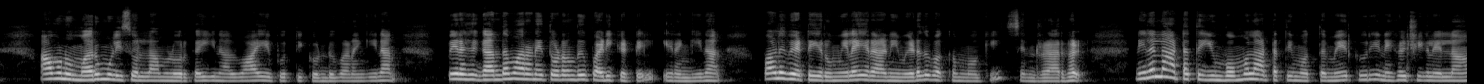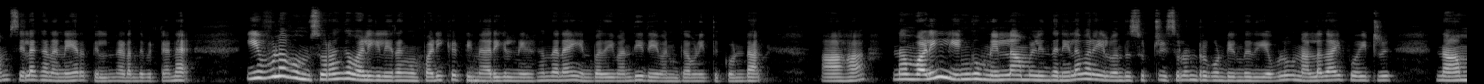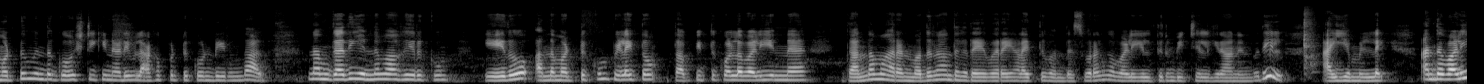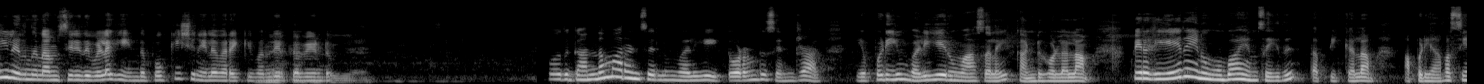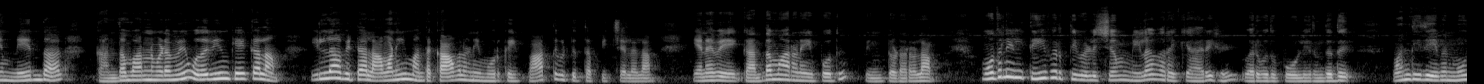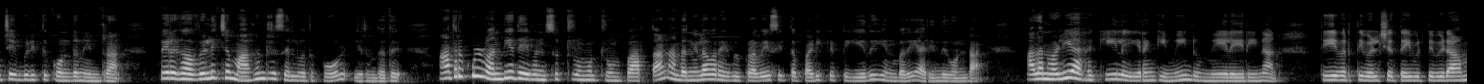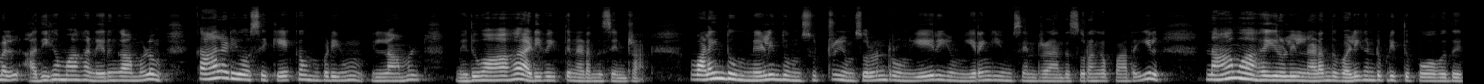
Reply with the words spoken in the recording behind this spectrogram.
அவனும் மறுமொழி சொல்லாமல் ஒரு கையினால் வாயை பொத்தி கொண்டு வணங்கினான். பிறகு கந்தமாறனை தொடர்ந்து படிக்கட்டில் இறங்கினான். பழுவேட்டையரும் இளையராணியும் இடது பக்கம் நோக்கி சென்றார்கள். நிழலாட்டத்தையும் பொம்மலாட்டத்தையும் ஒத்த மேற்கூறிய நிகழ்ச்சிகள் எல்லாம் சில கண நேரத்தில் நடந்துவிட்டன. இவ்வளவும் சுரங்க வழியில் இறங்கும் படிக்கட்டின் அருகில் நிகழ்ந்தன என்பதை வந்தியத்தேவன் கவனித்துக் கொண்டான். ஆஹா நம் வழியில் எங்கும் நில்லாமல் இந்த நிலவரையில் வந்து சுற்றி சுழன்று கொண்டிருந்தது எவ்வளவு நல்லதாய் போயிற்று. நாம் மட்டும் இந்த கோஷ்டிக்கு நடுவில் அகப்பட்டு கொண்டிருந்தால் நம் கதி என்னவாக இருக்கும்? ஏதோ அந்த மட்டுக்கும் பிழைத்தோம். தப்பித்து கொள்ள வழி என்ன? கந்தமாறன் மதுராந்தக தேவரை அழைத்து வந்த சுரங்க வழியில் திரும்பிச் செல்கிறான் என்பதில் ஐயமில்லை. அந்த வழியிலிருந்து நாம் சிறிது விலகி இந்த பொக்கிஷ நிலவரைக்கு வந்திருக்க வேண்டும். இப்போது கந்தமாறன் செல்லும் வழியை தொடர்ந்து சென்றால் எப்படியும் வெளியேறும் வாசலை கண்டுகொள்ளலாம். பிறகு ஏதேனும் உபாயம் செய்து தப்பிக்கலாம். அப்படி அவசியம் நேர்ந்தால் கந்தமாறனிடமே உதவியும் கேட்கலாம். இல்லாவிட்டால் அவனையும் அந்த காவலனை முறுக்கை பார்த்துவிட்டு தப்பிச் செல்லலாம். எனவே கந்தமாறனை இப்போது பின்தொடரலாம். முதலில் தீவர்த்தி வெளிச்சம் நிலவரைக்கு அருகில் வருவது போல் இருந்தது வந்திதேவன் மூச்சை பிடித்து கொண்டு நின்றான். பிறகு அவ்வெளிச்சம் அகன்று செல்வது போல் இருந்தது. அதற்குள் வந்தியத்தேவன் சுற்றுமுற்றும் பார்த்தான். அந்த நிலவரைக்குள் பிரவேசித்த படிக்கட்டு எது என்பதை அறிந்து கொண்டான். அதன் வழியாக கீழே இறங்கி மீண்டும் மேலேறினான். தீவர்த்தி வெளிச்சத்தை விட்டு விடாமல் அதிகமாக நெருங்காமலும் காலடி ஓசை கேட்கும்படியும் இல்லாமல் மெதுவாக அடி வைத்து நடந்து சென்றான். வளைந்தும் நெளிந்தும் சுற்றியும் சுழன்றும் ஏறியும் இறங்கியும் சென்ற அந்த சுரங்கப்பாதையில் நாம இருளில் நடந்து வழி கண்டுபிடித்து போவது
